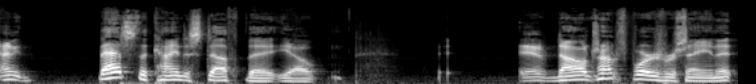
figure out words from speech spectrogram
mean, that's the kind of stuff that, you know, if Donald Trump supporters were saying it,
